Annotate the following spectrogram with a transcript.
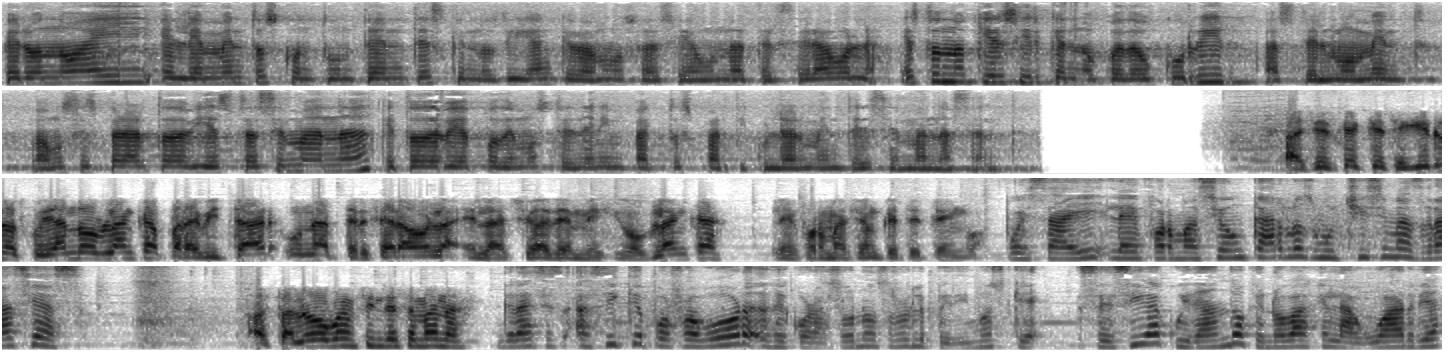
pero no hay elementos contundentes que nos digan que vamos hacia una tercera ola. Esto no quiere decir que no pueda ocurrir hasta el momento. Vamos a esperar todavía esta semana, que todavía podemos tener impactos particularmente de Semana Santa. Así es que hay que seguirnos cuidando, Blanca, para evitar una tercera ola en la Ciudad de México. Blanca, la información que te tengo. Pues ahí la información, Carlos, muchísimas gracias. Hasta luego, buen fin de semana. Gracias. Así que por favor, de corazón, nosotros le pedimos que se siga cuidando, que no baje la guardia,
